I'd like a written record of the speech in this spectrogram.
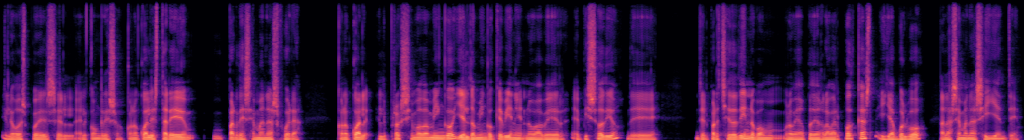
y luego después el, Congreso, con lo cual estaré un par de semanas fuera. Con lo cual, el próximo domingo y el domingo que viene no va a haber episodio de, del Parche de Odín, no voy a poder grabar podcast y ya vuelvo a la semana siguiente.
